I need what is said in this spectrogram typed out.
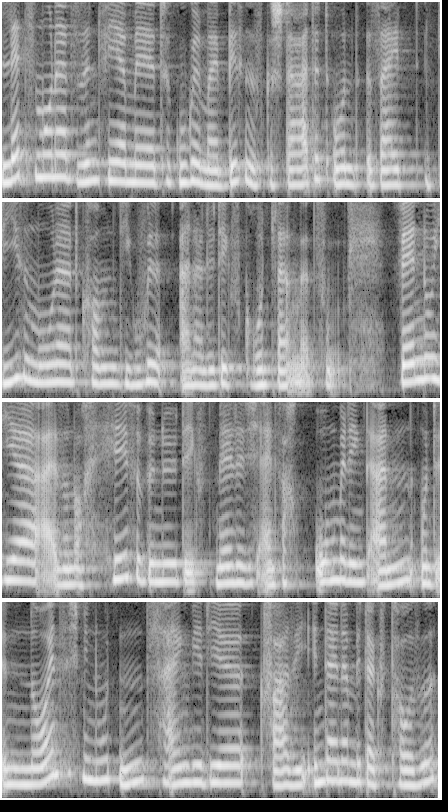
Letzten Monat sind wir mit Google My Business gestartet und seit diesem Monat kommen die Google Analytics Grundlagen dazu. Wenn du hier also noch Hilfe benötigst, melde dich einfach unbedingt an und in 90 Minuten zeigen wir dir quasi in deiner Mittagspause,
